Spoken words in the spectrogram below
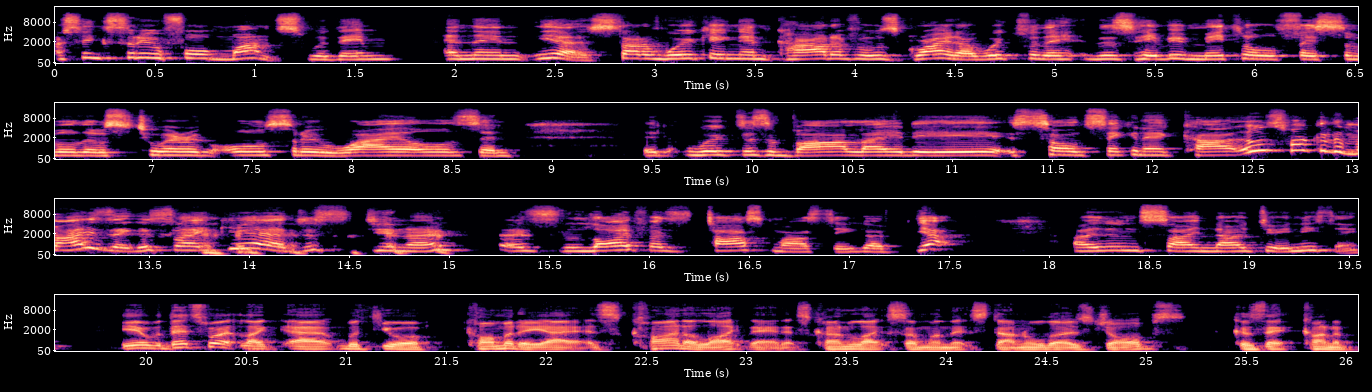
I think three or four months with them. And then yeah, started working in Cardiff. It was great. I worked for the, this heavy metal festival that was touring all through Wales and. It worked as a bar lady, sold secondhand cars. It was fucking amazing. It's like, yeah, just you know, it's life as taskmaster. You go, yeah, I didn't say no to anything. Yeah, well, that's what like uh, with your comedy, eh? It's kind of like that. It's kind of like someone that's done all those jobs because that kind of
